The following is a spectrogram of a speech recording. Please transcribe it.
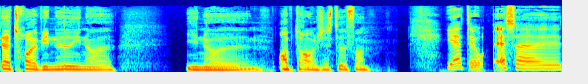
Der tror jeg, vi er nede i noget, i noget opdragelse i stedet for. Ja, det, jo, altså,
